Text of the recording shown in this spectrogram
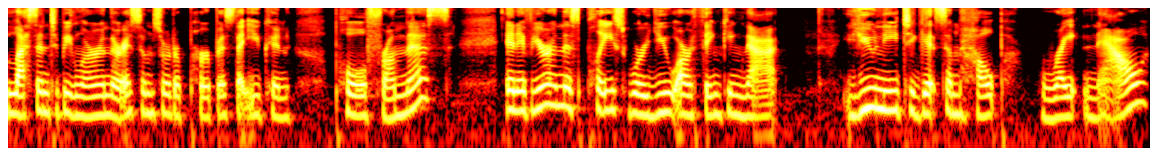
lesson to be learned, there is some sort of purpose that you can pull from this. And if you're in this place where you are thinking that you need to get some help right now,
